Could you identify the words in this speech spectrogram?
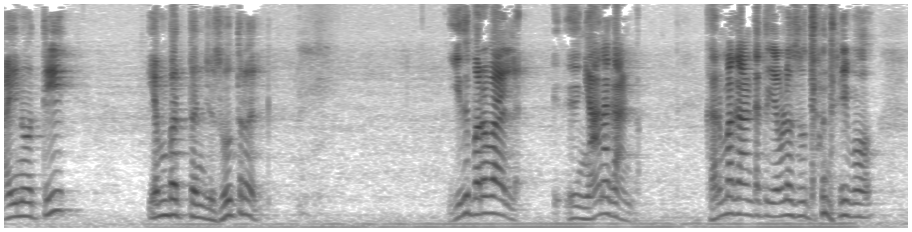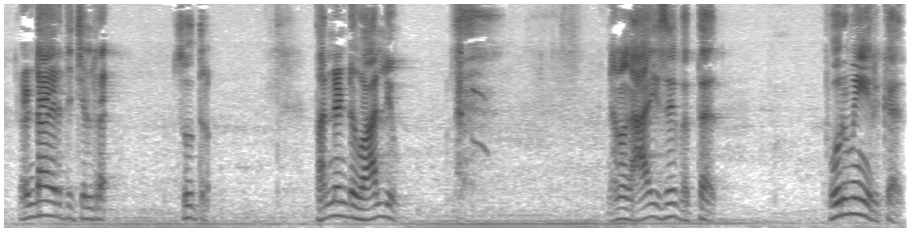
ஐநூற்றி எண்பத்தஞ்சு சூத்திரம் இருக்குது இது பரவாயில்ல. இது ஞானகாண்டம். கர்மகாண்டத்துக்கு எவ்வளோ சூத்திரம் தெரியுமோ? ரெண்டாயிரத்தி சில்லற சூத்திரம். பன்னெண்டு வால்யூம். நமக்கு ஆயுசே பத்தாது. பொறுமையும் இருக்காது.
